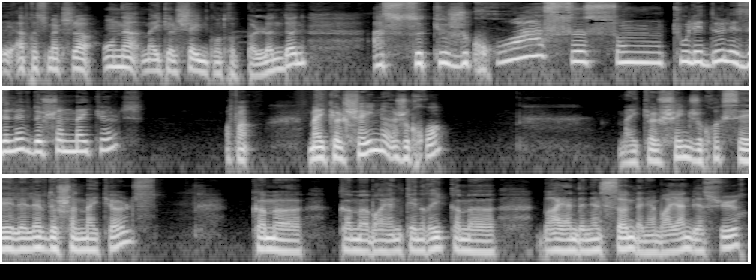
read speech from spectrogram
Et après ce match-là, on a Michael Shane contre Paul London. À ce que je crois, ce sont tous les deux les élèves de Shawn Michaels. Enfin, Michael Shane, je crois. Michael Shane, je crois que c'est l'élève de Shawn Michaels, comme, euh, euh, Brian Kendrick, comme euh, Brian Danielson, Daniel Bryan bien sûr,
